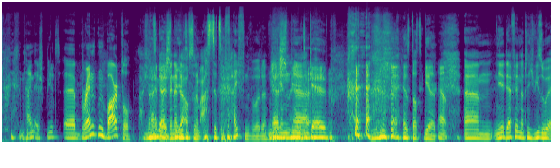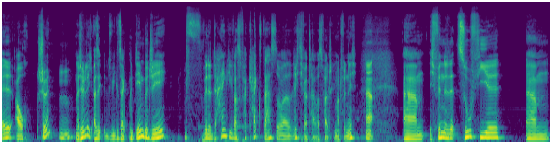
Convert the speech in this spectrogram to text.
Nein, er spielt äh, Brandon Bartle. Oh, ich find's Nein, geil, er wenn er da auf so einem Ast sitzt und pfeifen würde. Wie Er in, spielt äh, gelb. ist das Geld. Ja. Ähm, nee, der Film natürlich visuell auch schön. Mhm. Natürlich, also wie gesagt, mit dem Budget, wenn du da irgendwie was verkackst, da hast du aber richtig fatal was falsch gemacht, finde ich. Ja. Ähm, ich finde, zu viel ähm,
